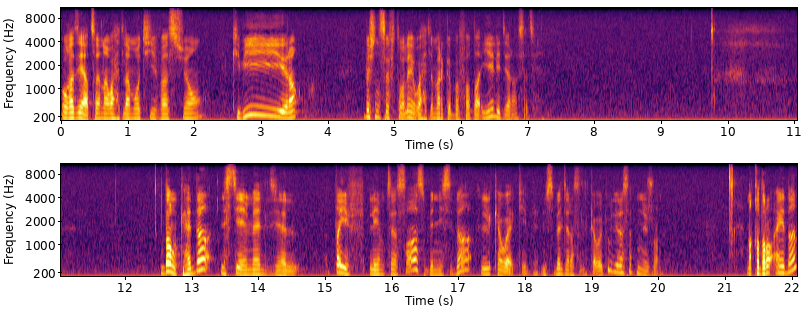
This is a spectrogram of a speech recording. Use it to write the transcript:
وغادي يعطينا واحد لا موتيفاسيون كبيرة. باش نصيفطوا ليه واحد المركبة فضائية لدراسته donc هذا الاستعمال ديال طيف الامتصاص بالنسبة للكواكب بالنسبة لدراسة الكواكب ودراسة النجوم. نقدروا أيضا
